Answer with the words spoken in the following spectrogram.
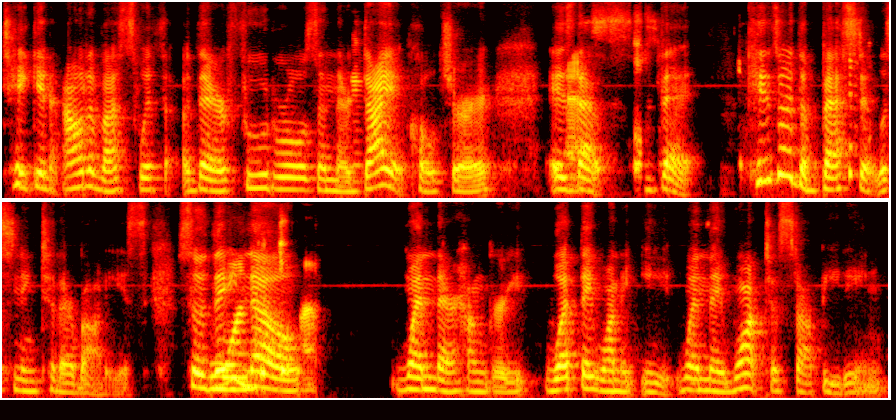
taken out of us with their food rules and their diet culture is yes. that that kids are the best at listening to their bodies. So they 100%. know when they're hungry, what they want to eat, when they want to stop eating,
